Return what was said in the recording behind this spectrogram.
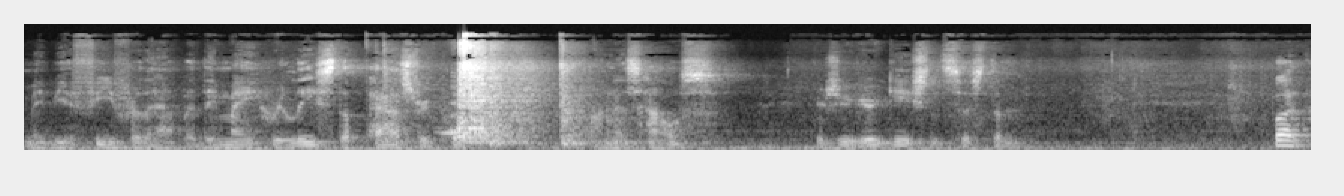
Maybe a fee for that, but they may release the past report on this house. Here's your irrigation system. But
